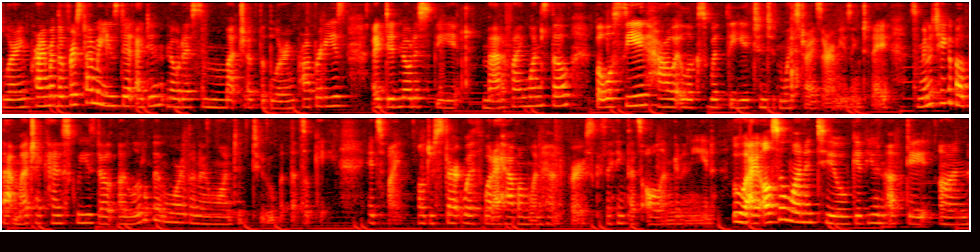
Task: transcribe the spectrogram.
blurring primer. The first time I used it, I didn't notice much of the blurring properties. I did notice the mattifying ones though, but we'll see how it looks with the tinted moisturizer I'm using today. So I'm gonna take about that much. I kind of squeezed out a little bit more than I wanted to, but that's okay. It's fine. I'll just start with what I have on one hand first because I think that's all I'm gonna need. Ooh, I also wanted to give you an update on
